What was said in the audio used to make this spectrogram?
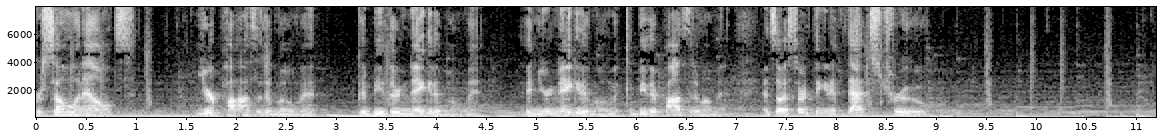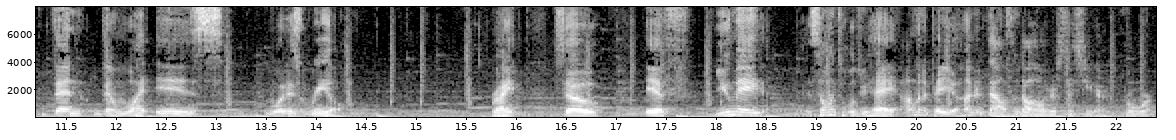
for someone else, your positive moment could be their negative moment, and your negative moment could be their positive moment. And so I started thinking if that's true, then then what is what is real? Right? So if you made someone told you, "Hey, I'm going to pay you $100,000 this year for work."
